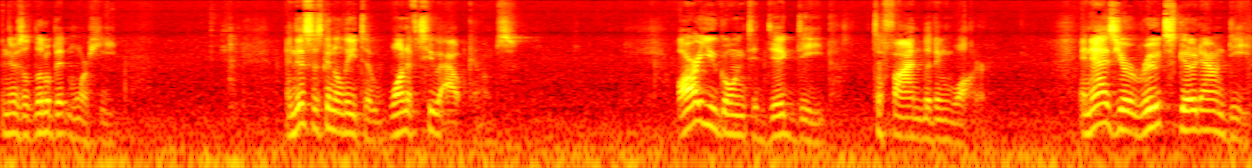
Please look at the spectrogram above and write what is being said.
and there's a little bit more heat. And this is going to lead to one of two outcomes. Are you going to dig deep to find living water? And as your roots go down deep,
